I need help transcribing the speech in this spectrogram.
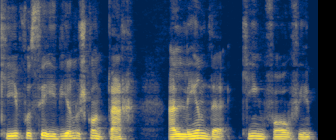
que você iria nos contar a lenda que envolve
